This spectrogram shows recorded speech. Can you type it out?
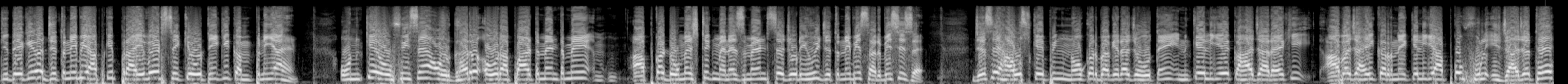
कि देखिएगा, जितनी भी आपकी प्राइवेट सिक्योरिटी की कंपनियाँ हैं उनके ऑफ़िस हैं और घर और अपार्टमेंट में आपका डोमेस्टिक मैनेजमेंट से जुड़ी हुई जितनी भी सर्विसेज़ है, जैसे हाउसकीपिंग नौकर वगैरह जो होते हैं, इनके लिए कहा जा रहा है कि आवाजाही करने के लिए आपको फुल इजाज़त है,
